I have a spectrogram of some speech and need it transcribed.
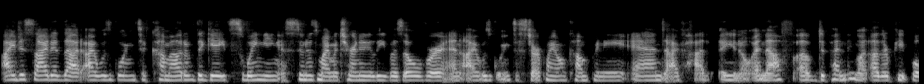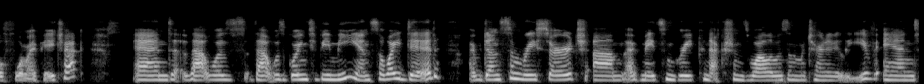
I decided that I was going to come out of the gate swinging as soon as my maternity leave was over and I was going to start my own company. And I've had, you know, enough of depending on other people for my paycheck. And that was, that was going to be me. And so I did. I've done some research. Um, I've made some great connections while I was on maternity leave. And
